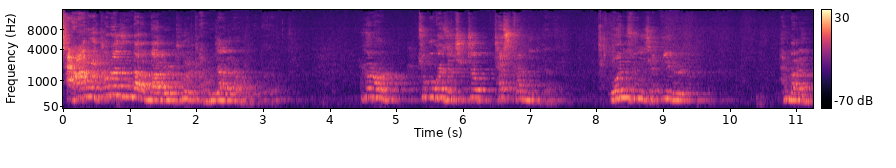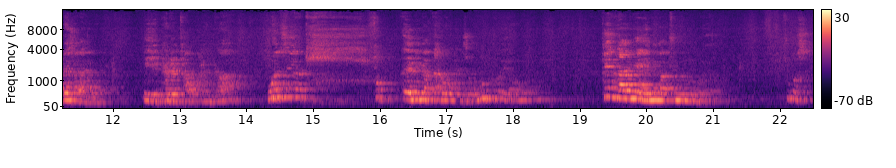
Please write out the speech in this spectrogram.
장이 끊어진다는 말을 그걸 단장이라고 하는 거예요. 이거는 중국에서 직접 테스트한 일이잖아요. 원숭이 새끼를 한 마리 뺏어가지고 이 배를 타고 가니까 원숭이가 계속 애미가 따라오면서 우는 거예요. 그래서 나중에 애미가 죽는 거예요. 죽었어요.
